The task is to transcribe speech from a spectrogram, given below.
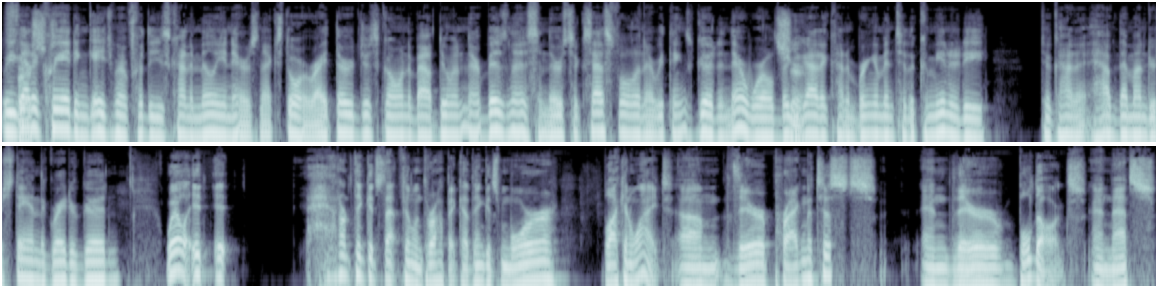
Well, you got to create engagement for these kind of millionaires next door, right? They're just going about doing their business and they're successful and everything's good in their world, but Sure. you got to kind of bring them into the community to kind of have them understand the greater good. Well, it, it, I don't think it's that philanthropic. I think it's more black and white. Um, they're pragmatists and they're bulldogs. And that's,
